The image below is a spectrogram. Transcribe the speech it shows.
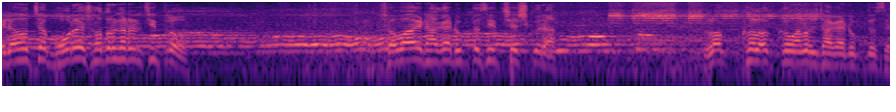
এটা হচ্ছে ভোরে সদরঘাটের চিত্র। সবাই ঢাকায় ঢুকতেছে, ঈদ শেষ করে লক্ষ লক্ষ মানুষ ঢাকায় ঢুকতেছে।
